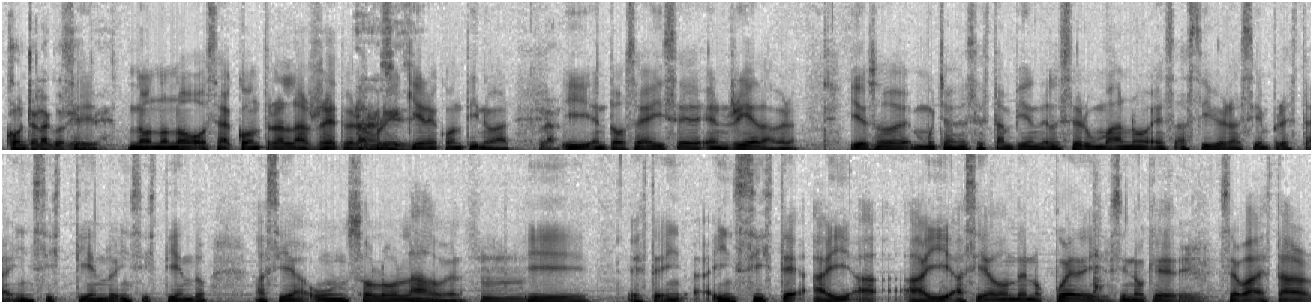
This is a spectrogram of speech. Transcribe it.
Contra la corriente. No no no o sea contra la red verdad ah, porque quiere continuar. Y entonces ahí se enrieda verdad y eso muchas veces también el ser humano es así verdad siempre está insistiendo insistiendo hacia un solo lado verdad hmm. y este, insiste ahí, ahí hacia donde no puede ir, sino que se va a estar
